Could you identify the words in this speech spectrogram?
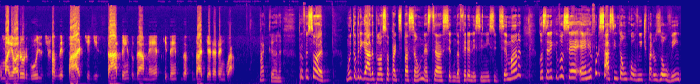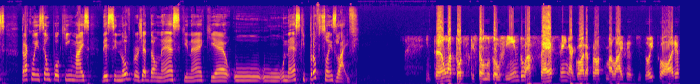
o maior orgulho de fazer parte, de estar dentro da AMESC, dentro da cidade de Araranguá. Bacana. Professor, muito obrigada pela sua participação nesta segunda-feira, nesse início de semana. Gostaria que você é, reforçasse, então, um convite para os ouvintes para conhecer um pouquinho mais desse novo projeto da Unesc, né, que é o, o Unesc Profissões Live. Então, a todos que estão nos ouvindo, acessem agora a próxima live às 18 horas,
